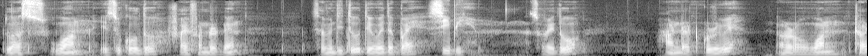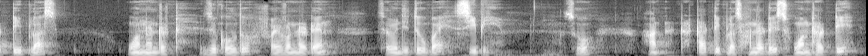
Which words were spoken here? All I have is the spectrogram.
plus 1 is equal to 572 divided by CP so itu 100 করবে আর 130 plus 100 is equal to 572 by CP so 30 plus 100 is 130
